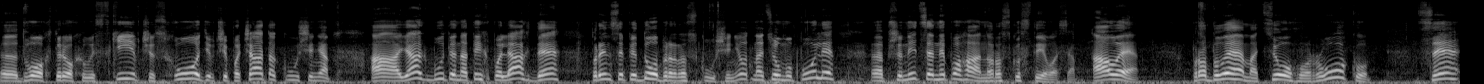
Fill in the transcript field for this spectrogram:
е, двох-трьох листків, чи сходів, чи початок кущення. А як буде на тих полях, де в принципі добре розкущені? От на цьому полі е, пшениця непогано розкустилася. Але проблема цього року це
